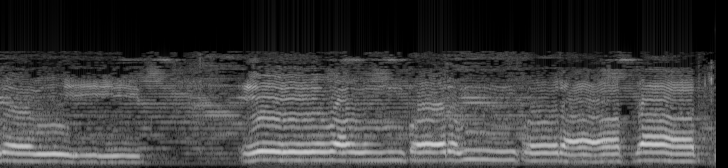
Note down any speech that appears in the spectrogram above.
ब्रवीत्। एवम् परम्परा प्राप्त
